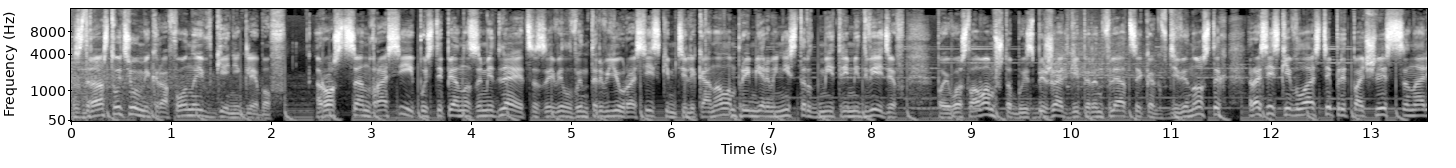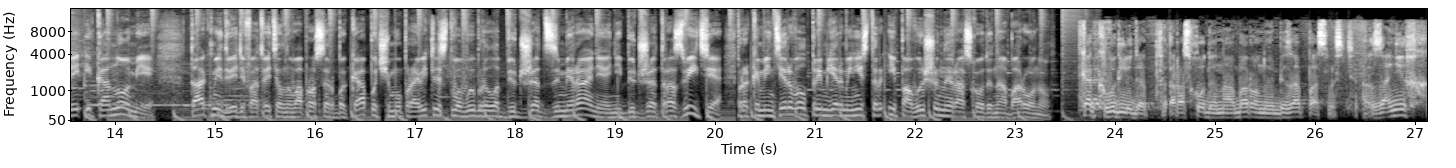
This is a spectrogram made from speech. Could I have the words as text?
Здравствуйте, у микрофона Евгений Глебов. Рост цен в России постепенно замедляется, заявил в интервью российским телеканалам премьер-министр Дмитрий Медведев. По его словам, чтобы избежать гиперинфляции, как в 90-х, российские власти предпочли сценарий экономии. Так Медведев ответил на вопрос РБК, почему правительство выбрало бюджет замирания, а не бюджет развития. Прокомментировал премьер-министр и повышенные расходы на оборону. Как выглядят расходы на оборону и безопасность? За них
